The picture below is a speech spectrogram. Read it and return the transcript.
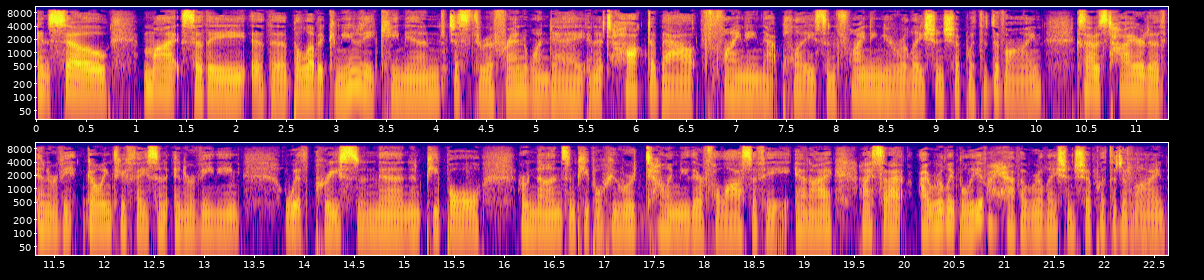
And so my, so the, the beloved community came in just through a friend one day and it talked about finding that place and finding your relationship with the divine. Cause I was tired of interve- going through face and intervening with priests and men and people or nuns and people who were telling me their philosophy. And I, and I said, I, I really believe I have a relationship with the divine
